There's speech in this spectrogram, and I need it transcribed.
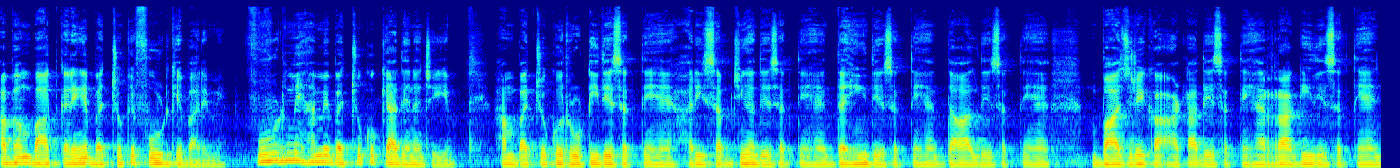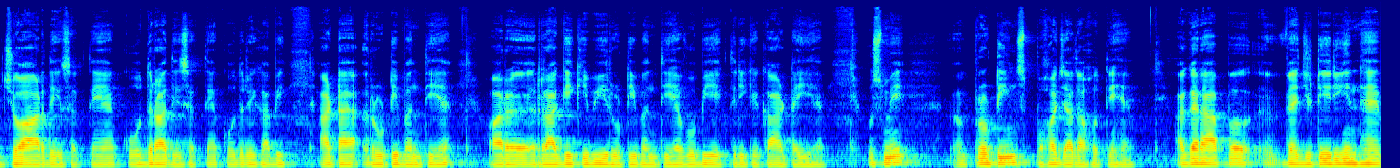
अब हम बात करेंगे बच्चों के फ़ूड के बारे में। फ़ूड में हमें बच्चों को क्या देना चाहिए? हम बच्चों को रोटी दे सकते हैं, हरी सब्ज़ियाँ दे सकते हैं, दही दे सकते हैं, दाल दे सकते हैं, बाजरे का आटा दे सकते हैं, रागी दे सकते हैं, ज्वार दे सकते हैं, कोदरा दे सकते हैं। कोदरे का भी आटा रोटी बनती है और रागी की भी रोटी बनती है, वो भी एक तरीके का आटा ही है। उसमें प्रोटीन्स बहुत ज़्यादा होते हैं। अगर आप वेजिटेरियन हैं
